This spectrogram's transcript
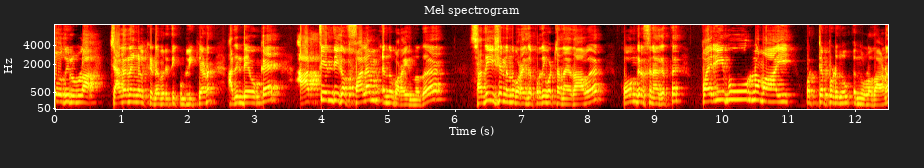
തോതിലുള്ള ചലനങ്ങൾക്ക് ഇടവരുത്തിക്കൊണ്ടിരിക്കുകയാണ്. അതിന്റെയൊക്കെ ആത്യന്തിക ഫലം എന്ന് പറയുന്നത് സതീശൻ എന്ന് പറയുന്ന പ്രതിപക്ഷ നേതാവ് കോൺഗ്രസിനകത്ത് പരിപൂർണമായി ഒറ്റപ്പെടുന്നു എന്നുള്ളതാണ്.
